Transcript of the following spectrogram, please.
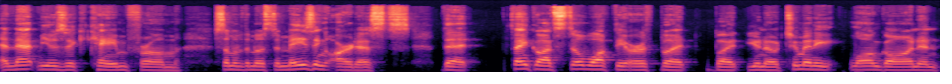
and that music came from some of the most amazing artists that thank god still walk the earth but but you know too many long gone and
